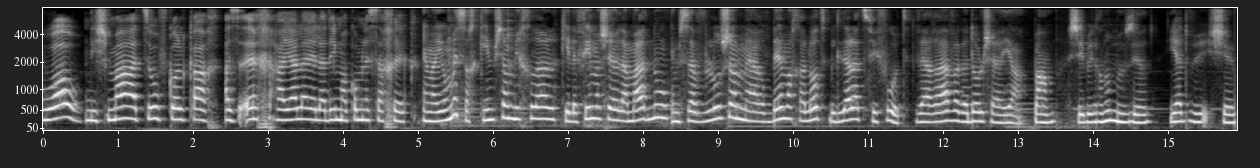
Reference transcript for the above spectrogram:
וואו, נשמע עצוב כל כך. אז איך היה לילדים מקום לשחק? הם היו משחקים שם בכלל? כי לפי מה שלמדנו, הם סבלו שם מהרבה מחלות בגלל הצפיפות והרעב הגדול שהיה. פעם, כשביקרנו מוזיאון יד ושם,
